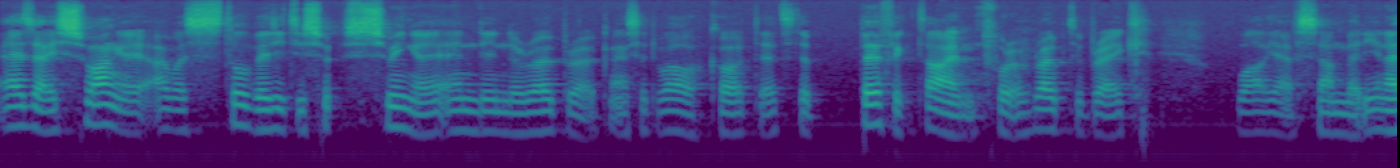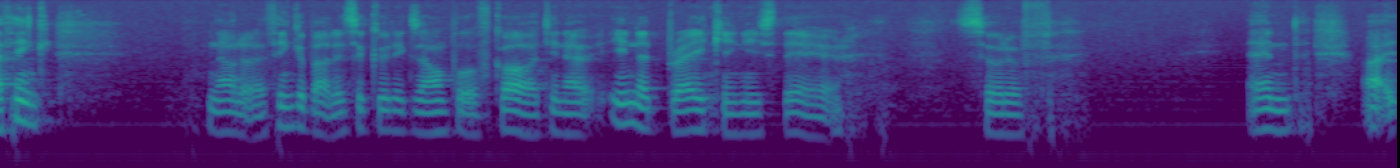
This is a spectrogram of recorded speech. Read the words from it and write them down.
as I swung it, I was still busy to sw- swing it, and then the rope broke. And I said, "Wow, God, that's the perfect time for a rope to break while you have somebody." And I think. Now that I think about it, it's a good example of God. You know, in that breaking, He's there sort of. And I,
